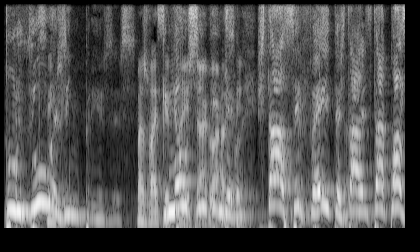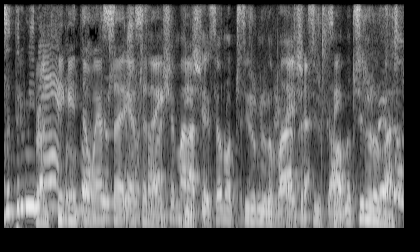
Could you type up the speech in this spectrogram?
por duas empresas. Mas vai ser que não feita se agora, entenderam. sim. Está a ser feita, está, está quase a terminar. Pronto, fica então Não, eu- essa, eu só essa estava a daí. chamar a Deixa. atenção, não é preciso nervar, é preciso sim. calma, é preciso nervar. Então.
